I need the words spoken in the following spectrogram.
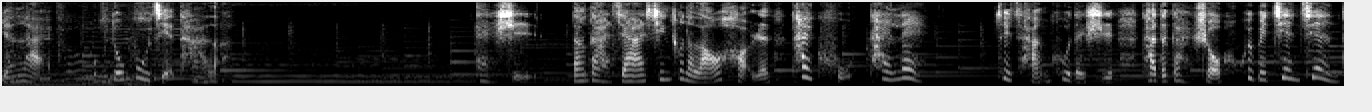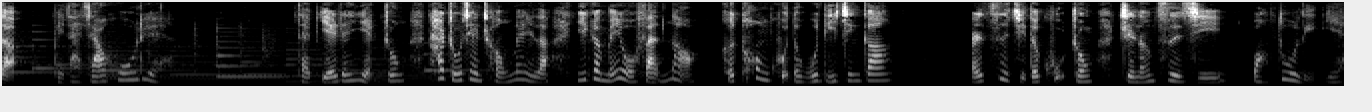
原来我们都误解他了。但是。当大家心中的老好人太苦太累，最残酷的是，他的感受会被渐渐的被大家忽略。在别人眼中，他逐渐成为了一个没有烦恼和痛苦的无敌金刚，而自己的苦衷只能自己往肚里咽。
